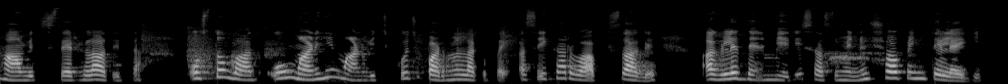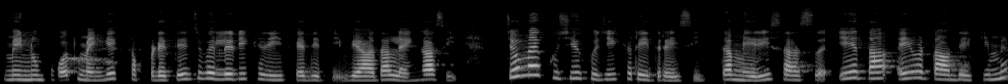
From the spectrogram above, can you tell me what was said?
ਹਾਂ ਵਿੱਚ ਸਿਰ ਹਿਲਾ ਦਿੱਤਾ। ਉਸ ਤੋਂ ਬਾਅਦ ਉਹ ਮਨ ਹੀ ਮਨ ਵਿੱਚ ਕੁਝ ਪੜਨ ਲੱਗ ਪਏ। ਅਸੀਂ ਘਰ ਵਾਪਸ ਆ ਗਏ। ਅਗਲੇ ਦਿਨ ਮੇਰੀ ਸੱਸ ਮੈਨੂੰ ਸ਼ਾਪਿੰਗ ਤੇ ਲੈ ਗਈ। ਮੈਨੂੰ ਬਹੁਤ ਮਹਿੰਗੇ ਕੱਪੜੇ ਤੇ ਜਵੈਲਰੀ ਖਰੀਦ ਕੇ ਦਿੱਤੀ। ਵਿਆਹ ਦਾ ਲਹਿੰਗਾ ਸੀ, ਜੋ ਮੈਂ ਖੁਸ਼ੀ-ਖੁਸ਼ੀ ਖਰੀਦ ਰਹੀ ਸੀ। ਤਾਂ ਮੇਰੀ ਸੱਸ ਇਹ ਤਾਂ, ਇਹ ਵਰਤਾਓ ਦੇਖ ਕੇ ਮੈਂ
